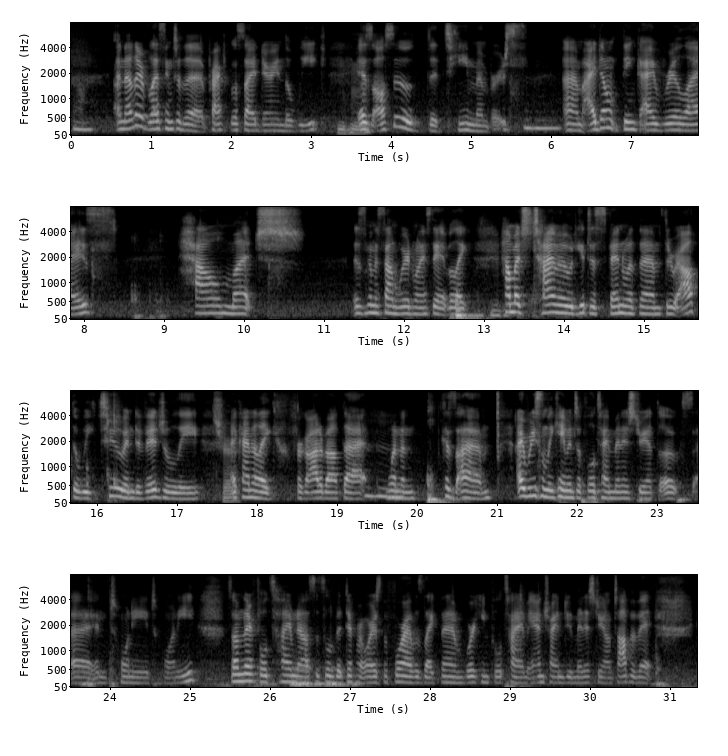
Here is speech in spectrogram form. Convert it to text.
Um, Another blessing to the practical side during the week Mhm. is also the team members. Um, I don't think I realized how much. This is gonna sound weird when I say it, but like how much time I would get to spend with them throughout the week too, individually. Sure. I kind of like forgot about that Mhm. when because um I recently came into full time ministry at the Oaks uh, in 2020, so I'm there full time now, so it's a little bit different. Whereas before I was like them working full time and trying to do ministry on top of it,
